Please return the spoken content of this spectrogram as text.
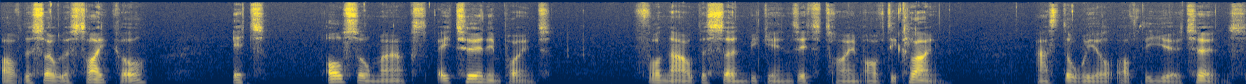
of the solar cycle, it also marks a turning point, for now the sun begins its time of decline as the wheel of the year turns.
